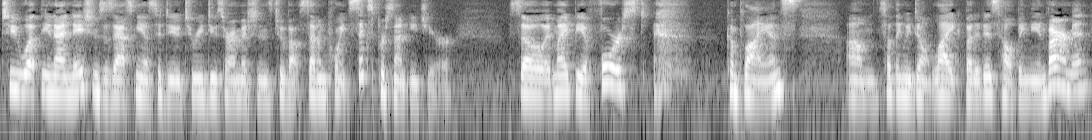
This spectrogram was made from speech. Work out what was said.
to what the United Nations is asking us to do to reduce our emissions to about 7.6% each year. So it might be a forced compliance, um, something we don't like, but it is helping the environment.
